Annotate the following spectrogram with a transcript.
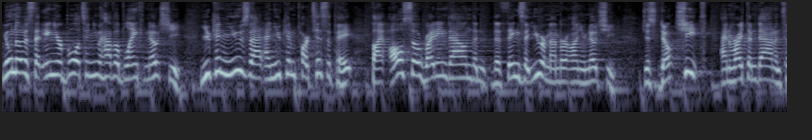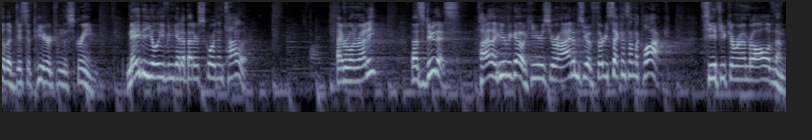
You'll notice that in your bulletin, you have a blank note sheet. You can use that and you can participate by also writing down the, the things that you remember on your note sheet. Just don't cheat and write them down until they've disappeared from the screen. Maybe you'll even get a better score than Tyler. Everyone ready? Let's do this. Tyler, here we go. Here's your items. You have 30 seconds on the clock. See if you can remember all of them.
